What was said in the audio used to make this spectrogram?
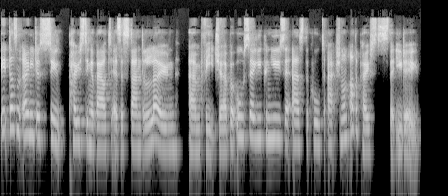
it doesn't only just suit posting about it as a standalone um, feature but also you can use it as the call to action on other posts that you do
